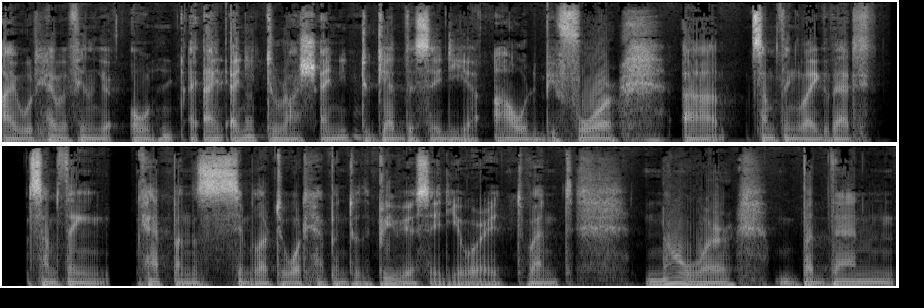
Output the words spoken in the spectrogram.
I would have a feeling oh I, I need to rush. I need to get this idea out before uh, something like that something happens similar to what happened to the previous idea where it went nowhere. But then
